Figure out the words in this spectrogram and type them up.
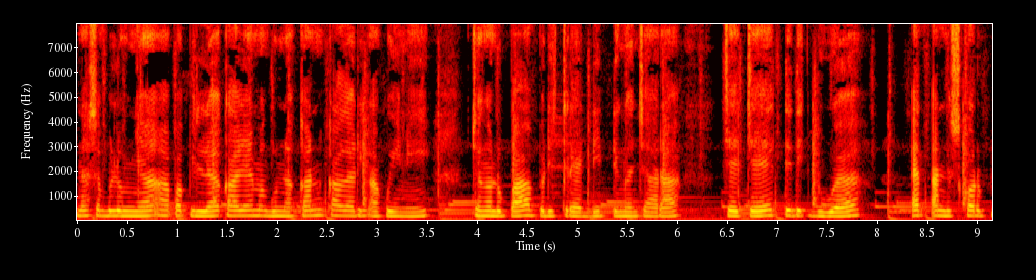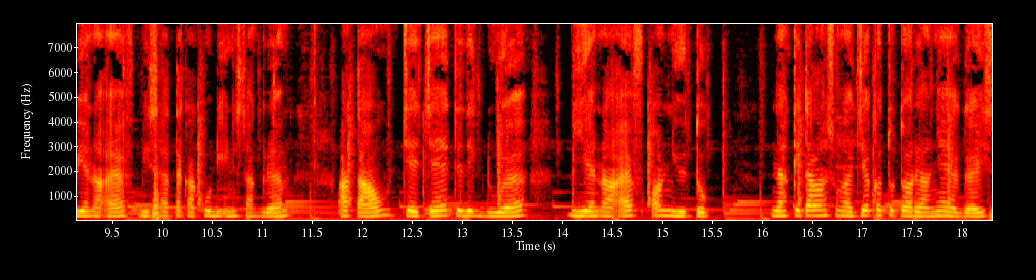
Nah sebelumnya apabila kalian menggunakan coloring aku ini, jangan lupa beri kredit dengan cara cc.2 at underscore bnaf bisa tag aku di Instagram atau cc.2 bnaf on YouTube. Nah kita langsung aja ke tutorialnya ya guys.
